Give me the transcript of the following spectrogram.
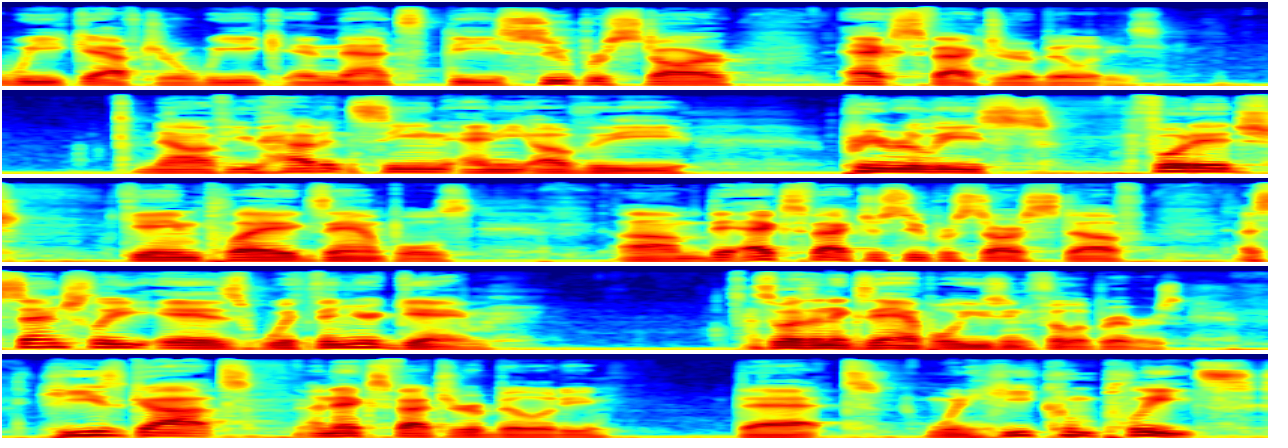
week after week, and that's the superstar X Factor abilities. Now, if you haven't seen any of the pre release footage, gameplay examples, um, the X Factor superstar stuff essentially is within your game. So, as an example, using Philip Rivers, he's got an X Factor ability that when he completes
